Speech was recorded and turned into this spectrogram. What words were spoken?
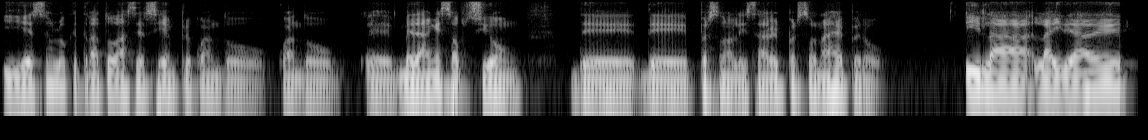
y eso es lo que trato de hacer siempre cuando, cuando eh, me dan esa opción de, personalizar el personaje, pero y la, la, idea de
